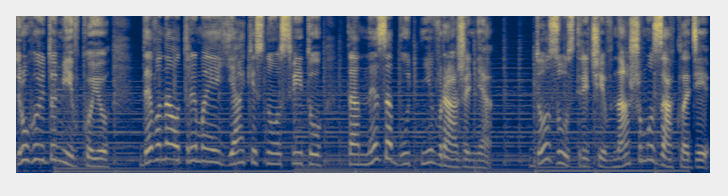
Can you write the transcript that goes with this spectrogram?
другою домівкою, де вона отримає якісну освіту та незабутні враження. До зустрічі в нашому закладі.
